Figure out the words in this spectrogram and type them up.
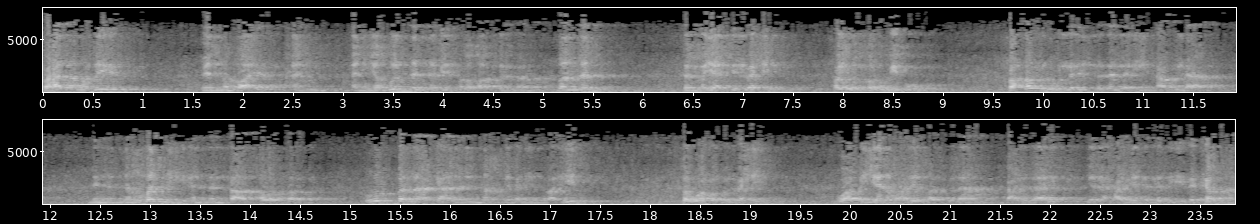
فهذا نظير من نظائر أن أن يظن النبي صلى الله عليه وسلم ظنا ثم يأتي الوحي فيصوبه فقوله الذي استدل به هؤلاء من من ظنه أن الفار أو الضرب ربما كان من نص بني إسرائيل صوبه الوحي وبينه عليه الصلاة والسلام بعد ذلك بالأحاديث التي ذكرنا.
